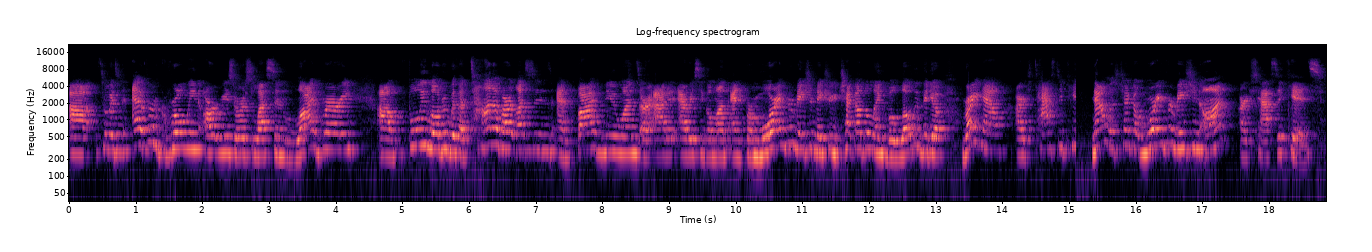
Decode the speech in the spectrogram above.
Uh, so it's an ever-growing art resource lesson library, um, fully loaded with a ton of art lessons and five new ones are added every single month. And for more information, make sure you check out the link below the video right now, Artastic Kids. Now let's check out more information on Artastic Kids.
